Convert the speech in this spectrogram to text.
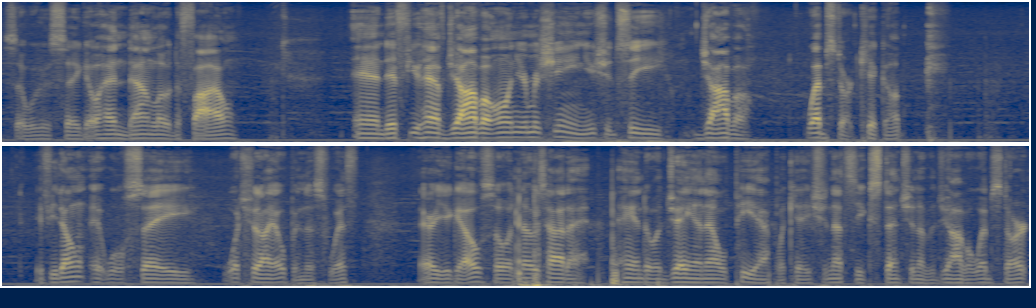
So we would say go ahead and download the file. And if you have Java on your machine you should see Java web start kick up if you don't, it will say, what should I open this with? There you go. So it knows how to handle a JNLP application. That's the extension of the Java Web Start.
